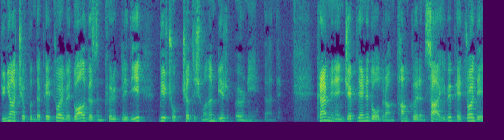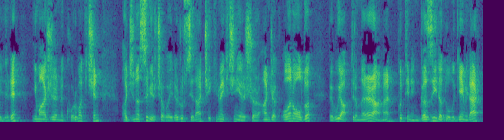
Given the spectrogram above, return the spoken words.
dünya çapında petrol ve doğalgazın körüklediği birçok çatışmanın bir örneği dendi. Kremlin'in ceplerini dolduran tankların sahibi petrol devleri imajlarını korumak için acınası bir çabayla Rusya'dan çekilmek için yarışıyor. Ancak olan oldu ve bu yaptırımlara rağmen Putin'in gazıyla dolu gemiler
